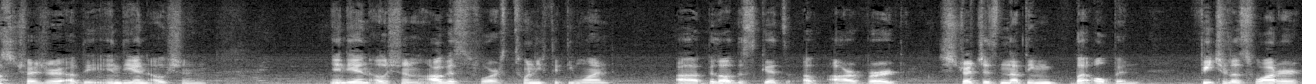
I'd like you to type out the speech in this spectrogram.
Lost Treasure of the Indian Ocean. Indian Ocean, August 4th, 2051. Uh, below the skids of our vert stretches nothing but open, featureless water.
